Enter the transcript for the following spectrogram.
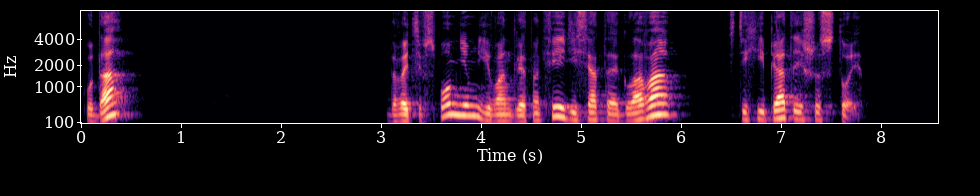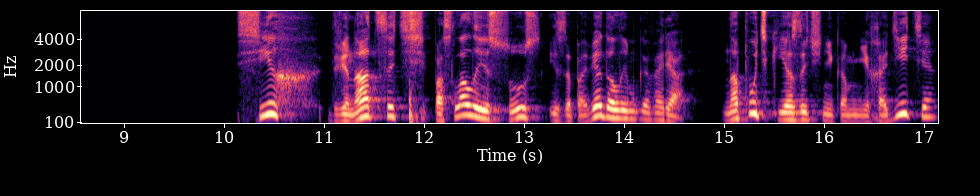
куда? Давайте вспомним Евангелие от Матфея, 10 глава, стихи 5 и 6. «Сих 12 послал Иисус и заповедал им, говоря, «На путь к язычникам не ходите,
